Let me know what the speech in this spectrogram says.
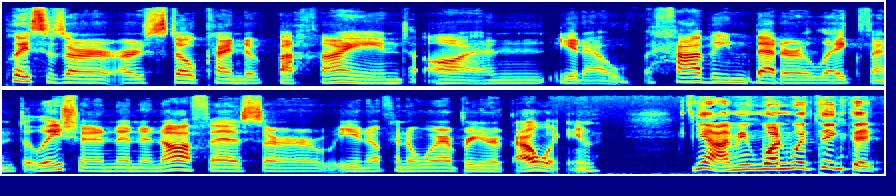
places are, are still kind of behind on you know having better like ventilation in an office or you know kind of wherever you're going yeah, I mean, one would think that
